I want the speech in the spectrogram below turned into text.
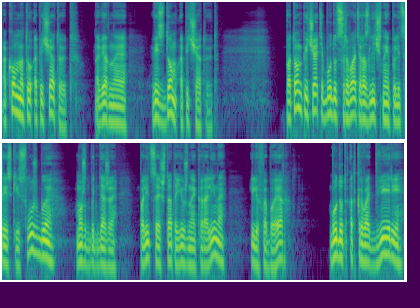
а комнату опечатают. Наверное, весь дом опечатают. Потом печати будут срывать различные полицейские службы, может быть, даже полиция штата Южная Каролина или ФБР. Будут открывать двери,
